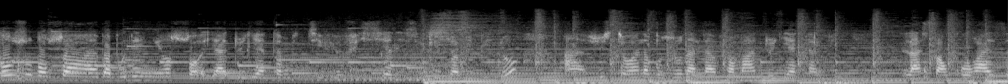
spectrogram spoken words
Bonjour, bonsoir, babone nyonso ya Adelia Kambi TV officiel esikizwami bino Ah, juste wana bozolanda vraiment Adelia Kambi la s'encourage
